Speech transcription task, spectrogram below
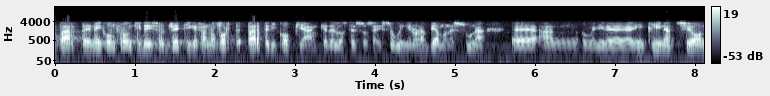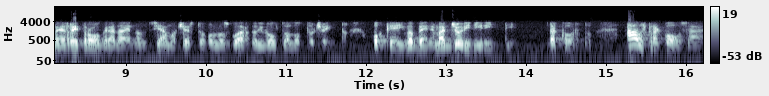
parte, nei confronti dei soggetti che fanno porte, parte di coppie anche dello stesso sesso, quindi non abbiamo nessuna eh, dire, inclinazione retrograda e non siamo certo con lo sguardo rivolto all'Ottocento. Ok, va bene, maggiori diritti, d'accordo. Altra cosa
